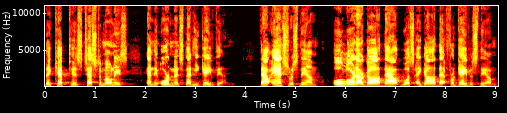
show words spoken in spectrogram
They kept his testimonies and the ordinance that he gave them. Thou answerest them, O Lord our God, thou wast a God that forgavest them,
